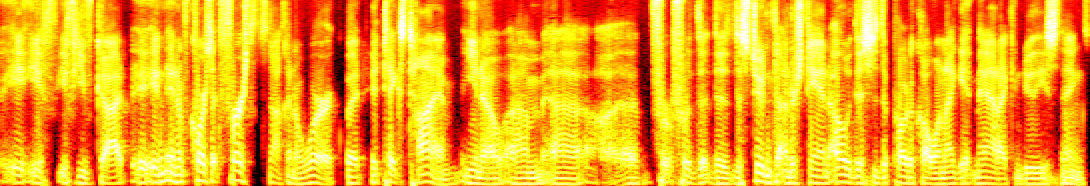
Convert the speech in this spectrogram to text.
if, if you've got, and, and of course, course, at first it's not going to work, but it takes time, you know, um, uh, uh, for for the, the, the student to understand. Oh, this is the protocol. When I get mad, I can do these things.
